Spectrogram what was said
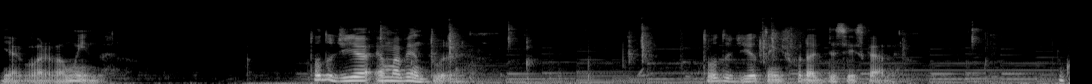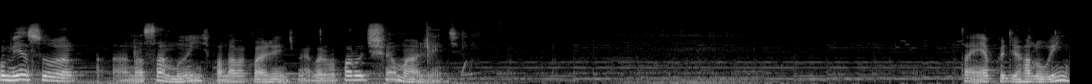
E agora vamos indo. Todo dia é uma aventura. Todo dia eu tenho dificuldade de descer a escada. No começo a, nossa mãe falava com a gente, mas agora ela parou de chamar a gente. Tá em época de Halloween.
